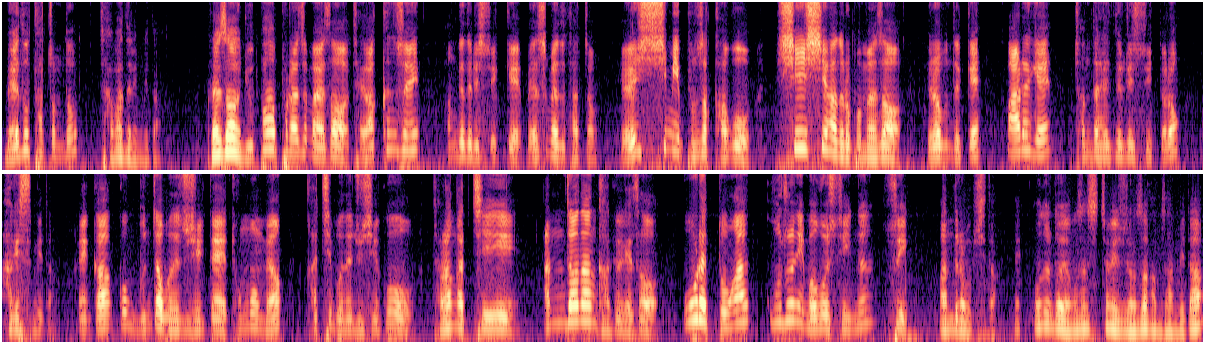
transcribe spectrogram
매도 타점도 잡아드립니다. 그래서 뉴파워 플라즈마에서 제가 큰 수익 안겨드릴 수 있게 매수 매도 타점 열심히 분석하고 실시간으로 보면서 여러분들께 빠르게 전달해 드릴 수 있도록 하겠습니다. 그러니까 꼭 문자 보내주실 때 종목명 같이 보내주시고 저랑 같이 안전한 가격에서 오랫동안 꾸준히 먹을 수 있는 수익 만들어 봅시다. 네, 오늘도 영상 시청해 주셔서 감사합니다.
